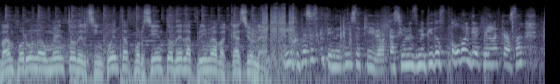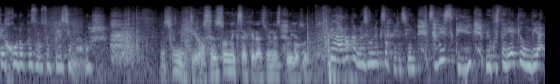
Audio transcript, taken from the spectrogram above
van por un aumento del 50% de la prima vacacional. Lo que pasa es que tenerlos aquí de vacaciones metidos todo el día aquí en la casa, te juro que es un suplicio, mi amor. No seas mentirosa, son exageraciones tuyas. Claro que no es una exageración. ¿Sabes qué? Me gustaría que un día,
